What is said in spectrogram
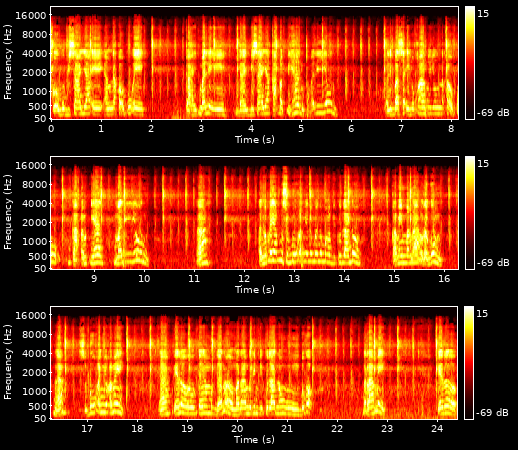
Kung mo Bisaya eh, ang nakaupo eh, kahit mali eh, dahil Bisaya, kakampihan, mali yun. Palibas sa Ilocano yung nakaupo, kakampihan, mali yun. Ha? Ano kaya kung subukan nyo naman ng mga Bicolano? Kami mga Oragon, ha? Subukan nyo kami. Ha? Pero huwag kayong mag, ano, marami rin Bicolanong bugok. Marami. Pero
